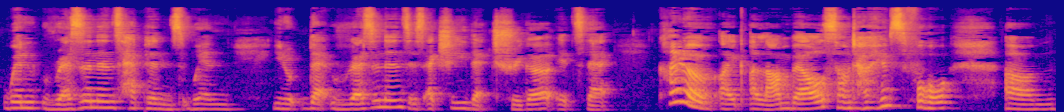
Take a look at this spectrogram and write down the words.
when resonance happens, when you know that resonance is actually that trigger, it's that kind of like alarm bell sometimes for um,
